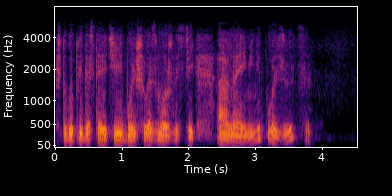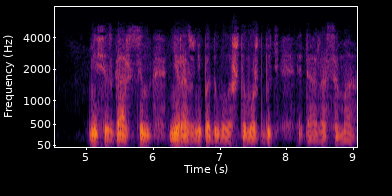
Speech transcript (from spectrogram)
чтобы предоставить ей больше возможностей, а она ими не пользуется. Миссис Гарстин ни разу не подумала, что, может быть, это она сама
